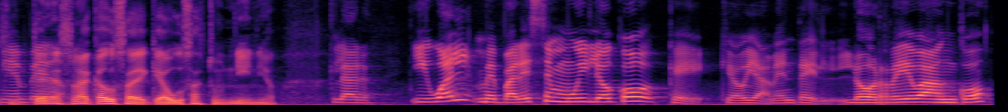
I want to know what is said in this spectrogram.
Ni Si en tenés una causa de que abusaste un niño. Claro. Igual me parece muy loco, que, que obviamente lo rebanco,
